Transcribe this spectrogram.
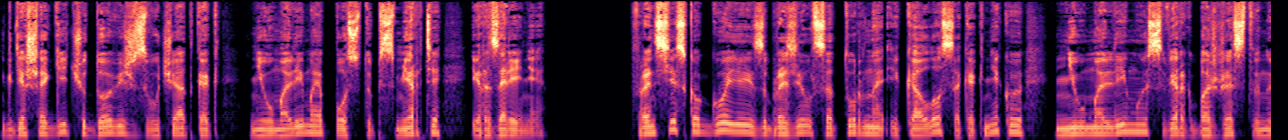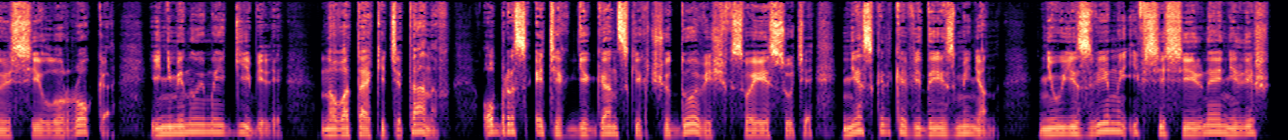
где шаги чудовищ звучат как неумолимая поступь смерти и разорения. Франсиско Гойя изобразил Сатурна и Колосса как некую неумолимую сверхбожественную силу рока и неминуемой гибели, но в атаке титанов образ этих гигантских чудовищ в своей сути несколько видоизменен — неуязвимы и всесильны они лишь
